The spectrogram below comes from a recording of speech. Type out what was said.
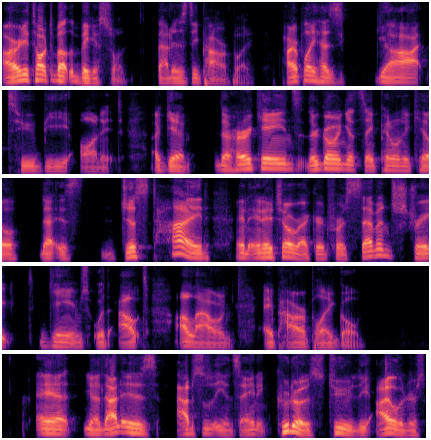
I already talked about the biggest one that is the power play. Power play has got to be on it. Again, the Hurricanes, they're going against a penalty kill that is just tied an NHL record for seven straight games without allowing a power play goal. And yeah, that is absolutely insane. And kudos to the Islanders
